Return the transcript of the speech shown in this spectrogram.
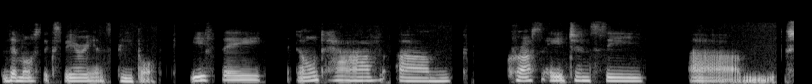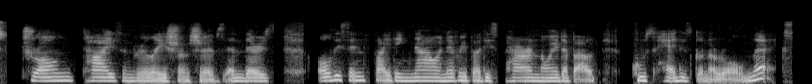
the most experienced people, if they don't have um, cross agency um, strong ties and relationships. And there's all this infighting now, and everybody's paranoid about whose head is going to roll next.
